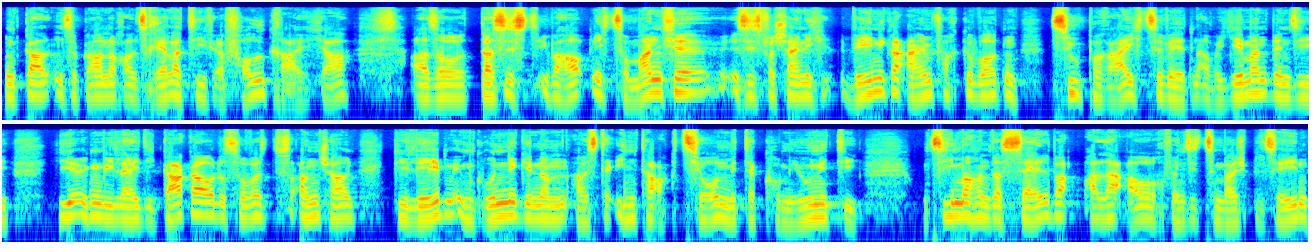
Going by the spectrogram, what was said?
und galten sogar noch als relativ erfolgreich. Ja? Also das ist überhaupt nicht so. Manche, es ist wahrscheinlich weniger einfach geworden, super super reich zu werden. Aber jemand, wenn Sie hier irgendwie Lady Gaga oder sowas anschauen, die leben im Grunde genommen aus der Interaktion mit der Community. Sie machen das selber alle auch, wenn Sie zum Beispiel sehen,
